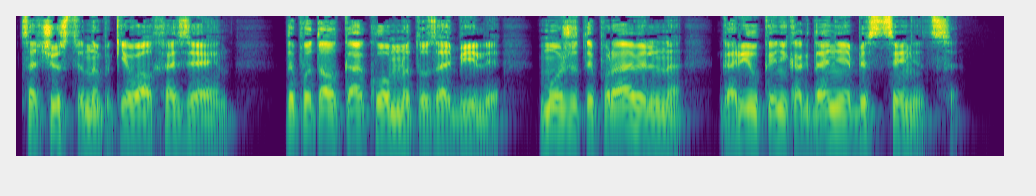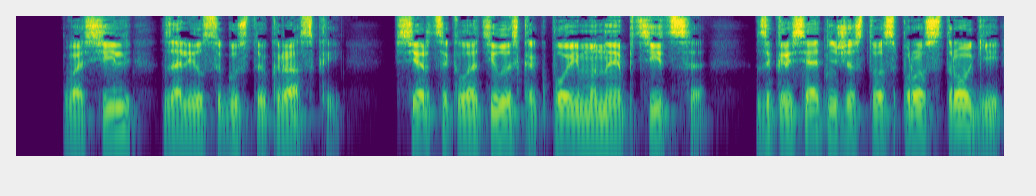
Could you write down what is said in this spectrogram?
Сочувственно покивал хозяин. До потолка комнату забили. Может и правильно, горилка никогда не обесценится. Василь залился густой краской. Сердце колотилось, как пойманная птица. За крысятничество спрос строгий,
